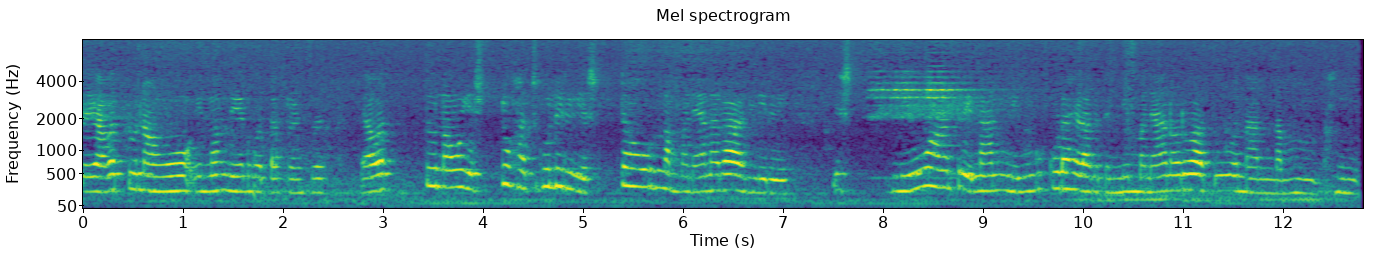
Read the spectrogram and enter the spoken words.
ಸೊ ಯಾವತ್ತು ನಾವು, ಇನ್ನೊಂದು ಏನು ಗೊತ್ತಾ ಫ್ರೆಂಡ್ಸ್ ಯಾವತ್ತು ನಾವು ಎಷ್ಟು ಹಚ್ಕೊಲಿರಿ ಎಷ್ಟು ಅವ್ರು ನಮ್ಮ ಮನ್ಯಾನಾರ ಆಗಲಿ ರೀ ಎಷ್ಟು ನೀವು ಆತ್ರಿ ನಾನು ನಿಮಗೂ ಕೂಡ ಹೇಳಾಕತ್ತೀನಿ. ನಿಮ್ಮ ಮನ್ಯಾನವರು ಆತು, ನಾನು ನಮ್ಮ ಹಿಂಗೆ,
